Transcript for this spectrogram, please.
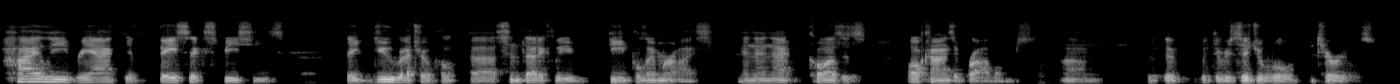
highly reactive basic species, they do retro uh, synthetically depolymerize, and then that causes all kinds of problems um, with the with the residual materials.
